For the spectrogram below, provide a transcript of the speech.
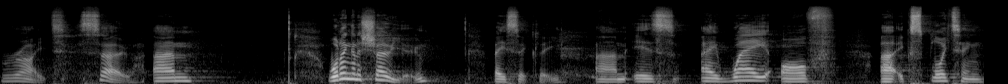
Right, so um, what I'm going to show you, basically, um, is a way of uh, exploiting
